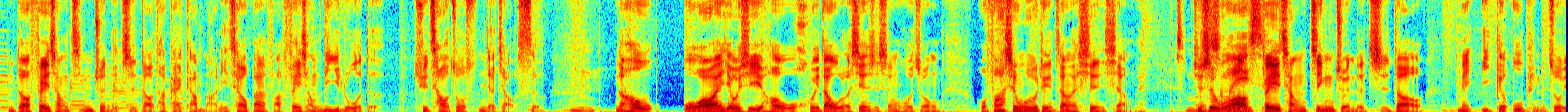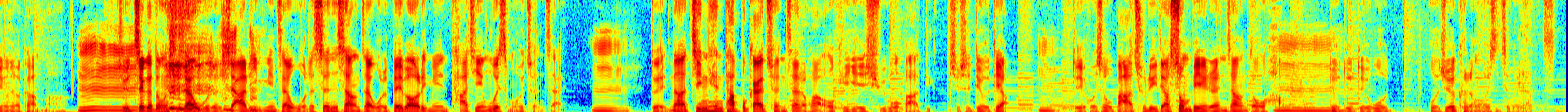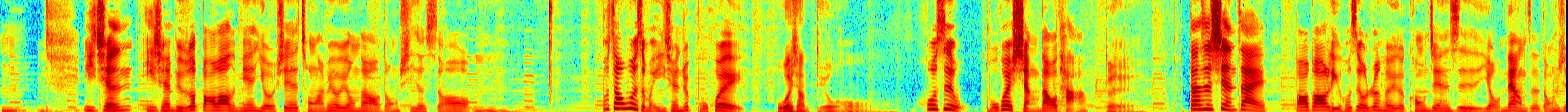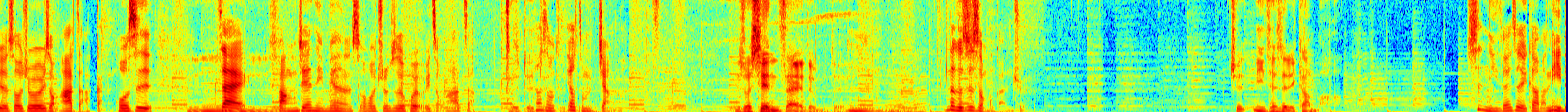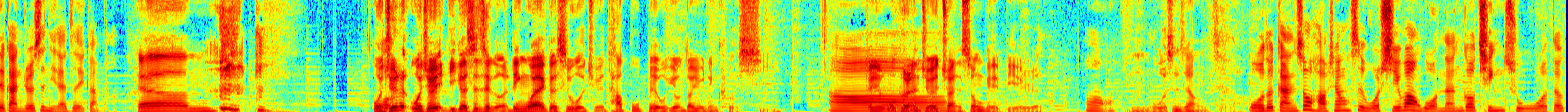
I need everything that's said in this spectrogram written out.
你都要非常精准的知道它该干嘛，你才有办法非常利落的去操作你的角色。嗯，然后我玩完游戏以后，我回到我的现实生活中，我发现我有点这样的现象，欸，就是我要非常精准的知道每一个物品的作用要干嘛。嗯，就这个东西在我的家里面，在我的身上，在我的背包里面，它今天为什么会存在？嗯，对。那今天它不该存在的话，OK，也许我把它就是丢掉。嗯，对，或是我把它处理掉，送别人，这样都好。嗯，对对对，我我觉得可能会是这个样子。嗯嗯，以前以前比如说包包里面有些从来没有用到的东西的时候，嗯，不知道为什么以前就不会不会想丢吼，或是。不会想到它，对。但是现在包包里或是有任何一个空间是有那样子的东西的时候，就会有一种阿杂感，或是在房间里面的时候，就是会有一种阿杂。对对，那怎么要怎么讲啊？你说现在对不对？嗯，那个是什么感觉？就你在这里干嘛？是你在这里干嘛？你的感觉是你在这里干嘛？嗯，我觉得，我觉得一个是这个，另外一个是我觉得它不被我用到有点可惜。哦，对，我可能就会转送给别人。哦，嗯，我是这样子的。我的感受好像是，我希望我能够清楚我的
